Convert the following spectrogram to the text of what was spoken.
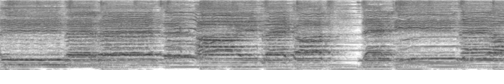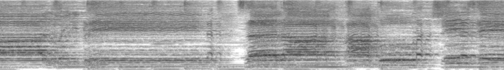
tinerețe ai plecat de idealuri plin, sărac acum și singurat,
